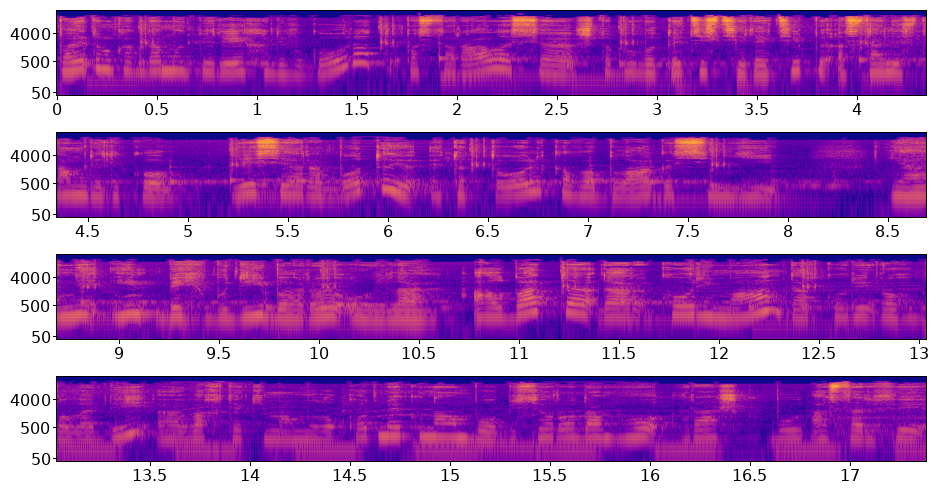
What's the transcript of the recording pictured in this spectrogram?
Поэтому, когда мы переехали в город, постаралась, э, чтобы вот эти стереотипы остались там далеко. Если я работаю, это только во благо семьи. Яъне ин беҳбудӣ барои оила. Албатта дар кори ман дар кори роҳбаладӣ вақте ки ман мулоқот мекунам бо бисёр одамҳо рашк буд. Аз тарафи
